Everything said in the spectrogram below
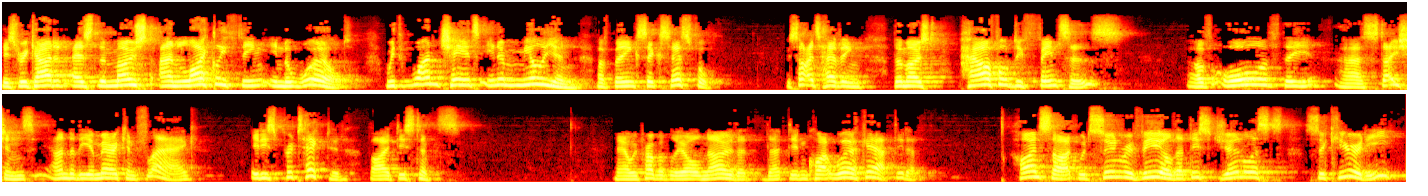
is regarded as the most unlikely thing in the world, with one chance in a million of being successful. Besides having the most powerful defences of all of the uh, stations under the American flag, it is protected by distance. Now, we probably all know that that didn't quite work out, did it? Hindsight would soon reveal that this journalist's security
